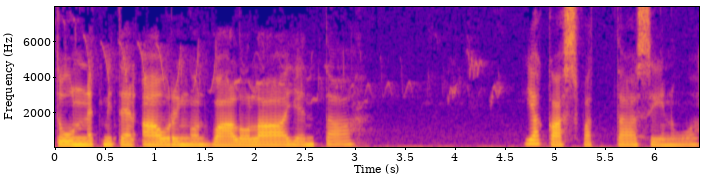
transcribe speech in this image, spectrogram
Tunnet, miten auringon valo laajentaa ja kasvattaa sinua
